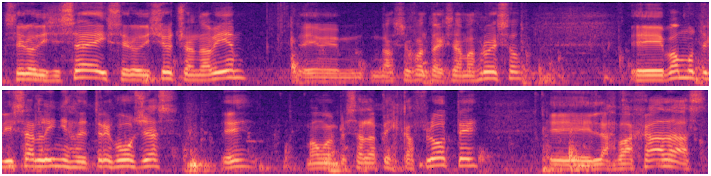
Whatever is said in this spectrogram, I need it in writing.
0.16, 0.18 anda bien, eh, hace falta que sea más grueso. Eh, vamos a utilizar líneas de tres boyas, ¿eh? vamos a empezar la pesca a flote, las bajadas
